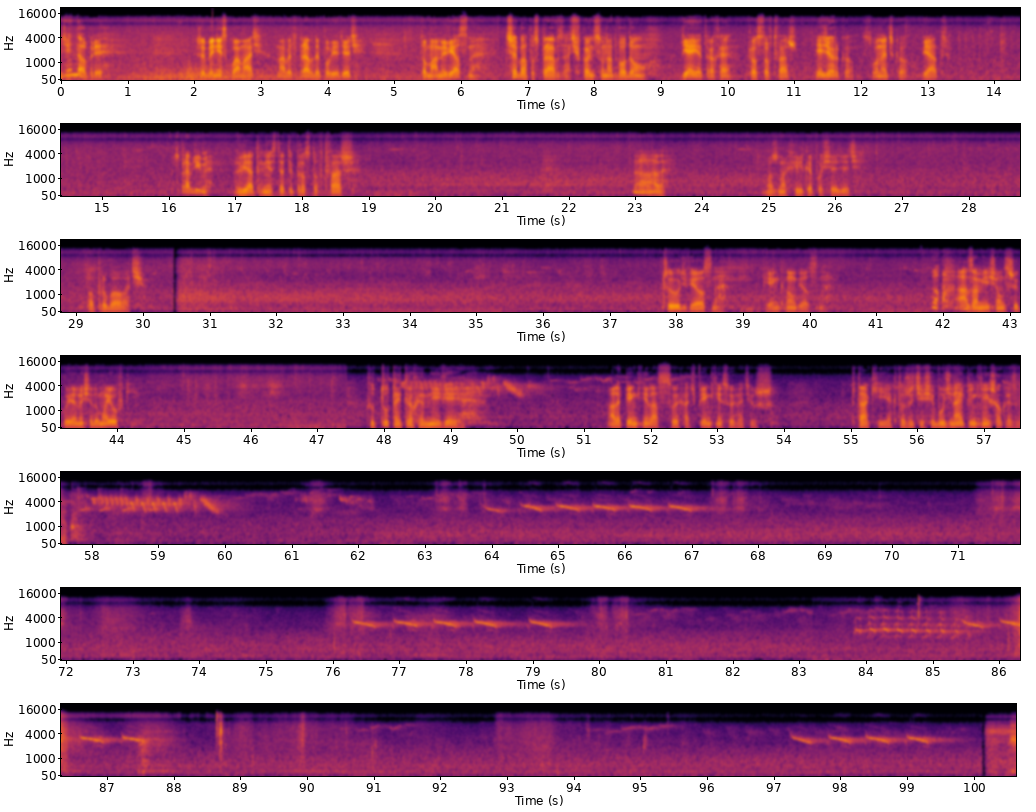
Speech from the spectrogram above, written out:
Dzień dobry. Żeby nie skłamać, a nawet prawdę powiedzieć, to mamy wiosnę. Trzeba posprawdzać w końcu nad wodą. Wieje trochę, prosto w twarz. Jeziorko, słoneczko, wiatr. Sprawdzimy. Wiatr niestety prosto w twarz. No ale można chwilkę posiedzieć. Popróbować. Czuć wiosnę. Piękną wiosnę. No, a za miesiąc szykujemy się do majówki. Tu, tutaj trochę mniej wieje. Ale pięknie las słychać, pięknie słychać już ptaki, jak to życie się budzi. Najpiękniejszy okres w roku.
